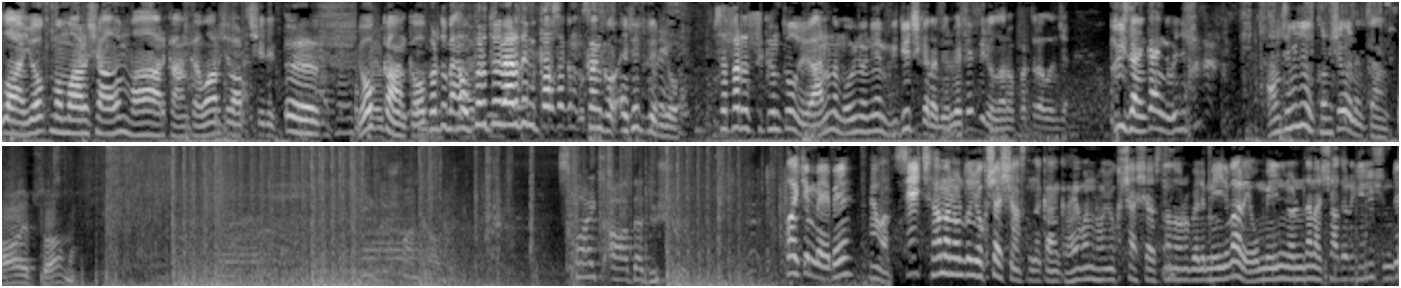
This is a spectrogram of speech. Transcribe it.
Ulan yok mu Marshall'ım? Var kanka. Var şu artı şerif. Öf. Yok kanka. Operatör, ben operatör verdiğim kar sakın kanka efekt veriyor. Bu sefer de sıkıntı oluyor anladın mı? Oyun oynayan video çıkaramıyor. Efekt veriyorlar operatör alınca. O yüzden kanka beni... Anlatabiliyor muyum? Konuşamadım kanka. Aa hep sağ mı? Spike A'da düştü. Bakın baby. Var? Seç hemen orada yokuş aşağısında kanka. Hayvanın o yokuş aşağısına doğru böyle meyil var ya. O meylin önünden aşağı doğru geliyor şimdi.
